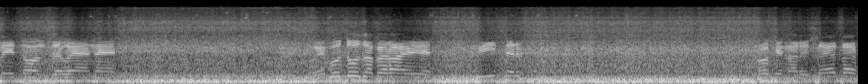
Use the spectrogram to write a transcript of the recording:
видно он зелене. Лебоду забирає вітер. Трохи на решетах.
